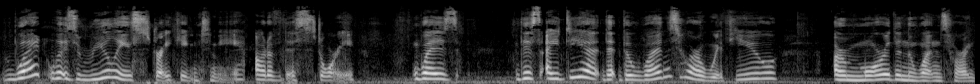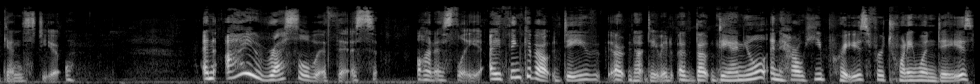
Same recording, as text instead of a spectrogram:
what was really striking to me out of this story was this idea that the ones who are with you are more than the ones who are against you. And I wrestle with this, honestly. I think about Dave, not David, about Daniel and how he prays for 21 days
